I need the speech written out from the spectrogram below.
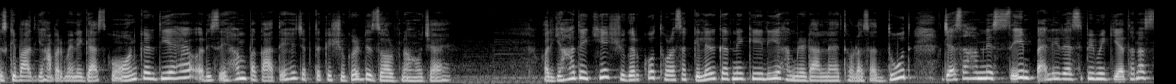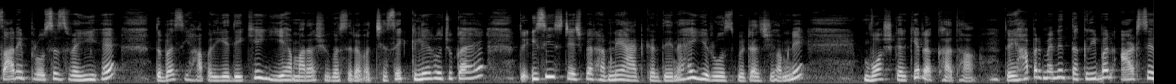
उसके बाद यहाँ पर मैंने गैस को ऑन कर दिया है और इसे हम पकाते हैं जब तक कि शुगर डिज़ोल्व ना हो जाए। और यहाँ देखिए, शुगर को थोड़ा सा क्लियर करने के लिए हमने डालना है थोड़ा सा दूध। जैसा हमने सेम पहली रेसिपी में किया था ना, सारे प्रोसेस वही है। तो बस यहाँ पर ये देखिए, ये हमारा शुगर सिरप अच्छे से क्लियर हो चुका है। तो इसी स्टेज पर हमने ऐड कर देना है ये रोज़ पेटल्स जो हमने वॉश करके रखा था। तो यहाँ पर मैंने तकरीबन आठ से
